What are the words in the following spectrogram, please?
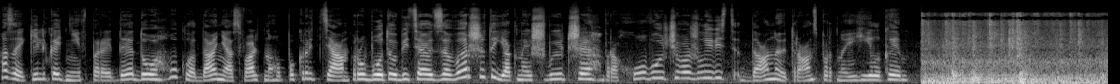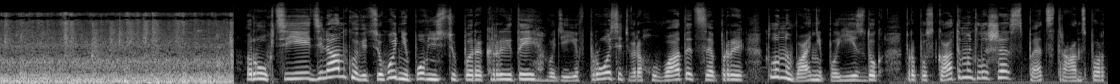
а за кілька днів перейде до укладання асфальтного покриття. Роботи обіцяють завершити якнайшвидше, враховуючи важливість даної транспортної гілки. Рух цієї ділянкою від сьогодні повністю перекритий. Водіїв просять врахувати це при плануванні поїздок. Пропускатимуть лише спецтранспорт.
